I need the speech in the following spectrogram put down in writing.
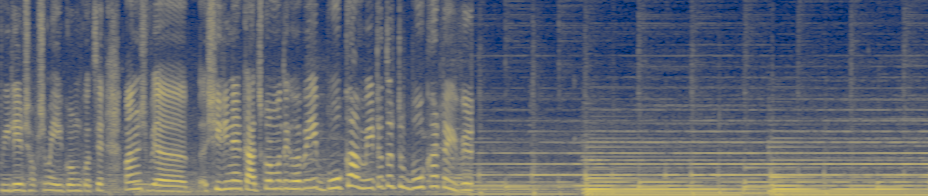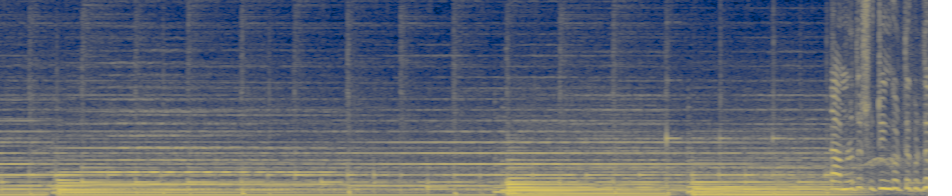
ফিলেন সবসময় এরকম করছে। মানুষ আহ, শিরিনের কাজকর্ম দেখে ভাবে এই বোকা মেয়েটা তো একটু বোকা টাইপের তো শুটিং করতে করতে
